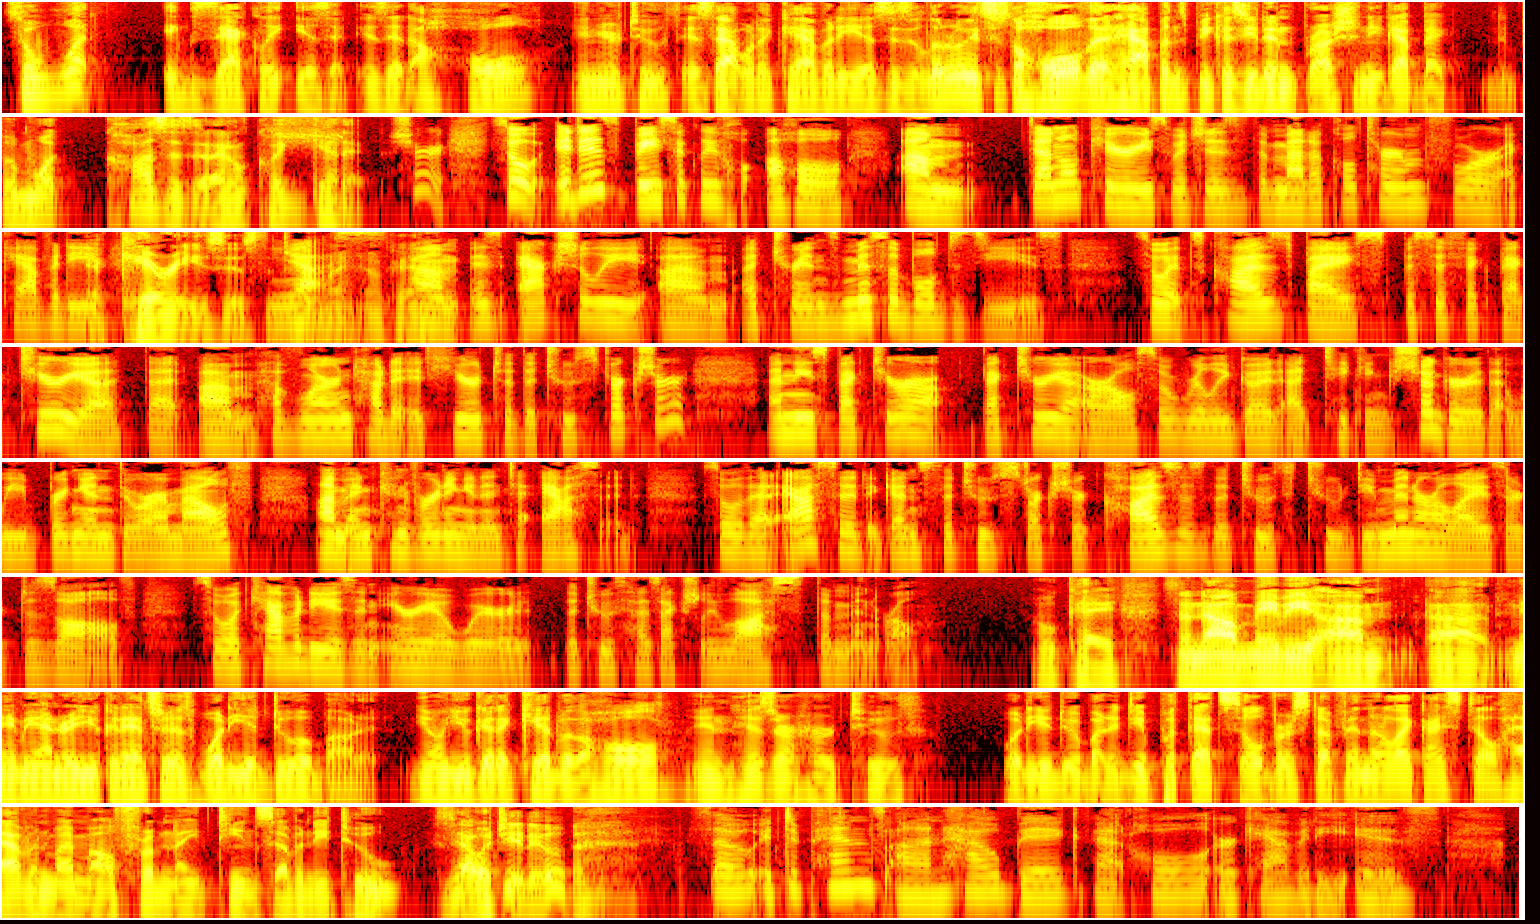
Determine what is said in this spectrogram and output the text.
so what exactly is it? Is it a hole in your tooth? Is that what a cavity is? Is it literally it's just a hole that happens because you didn't brush and you got back? But what causes it? I don't quite get it. Sure. So it is basically a hole. Um, dental caries, which is the medical term for a cavity. Yeah, caries is the term, yes, right? Okay. Um, is actually um, a transmissible disease. So it's caused by specific bacteria that um, have learned how to adhere to the tooth structure and these bacteria, bacteria are also really good at taking sugar that we bring in through our mouth um, and converting it into acid. So that acid against the tooth structure causes the tooth to demineralize or dissolve. So a cavity is an area where the tooth has actually lost the mineral. Okay, so now maybe, um, uh, maybe Andrea, you could answer this. What do you do about it? You know, you get a kid with a hole in his or her tooth. What do you do about it? Do you put that silver stuff in there like I still have in my mouth from 1972? Is that what you do? So it depends on how big that hole or cavity is.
